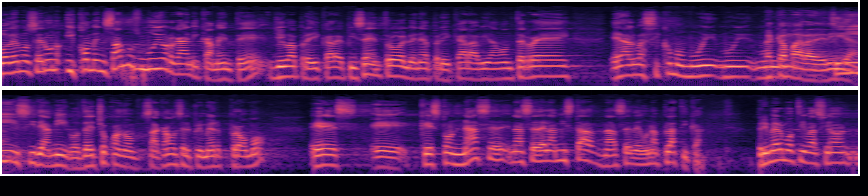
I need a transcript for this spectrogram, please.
podemos ser uno. Y comenzamos muy orgánicamente. ¿eh? Yo iba a predicar a Epicentro, él venía a predicar a Vida Monterrey. Era algo así como muy, muy, muy. Una camaradería. Sí, sí, de amigos. De hecho, cuando sacamos el primer promo es eh, que esto nace, nace de la amistad, nace de una plática. Primer motivación,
